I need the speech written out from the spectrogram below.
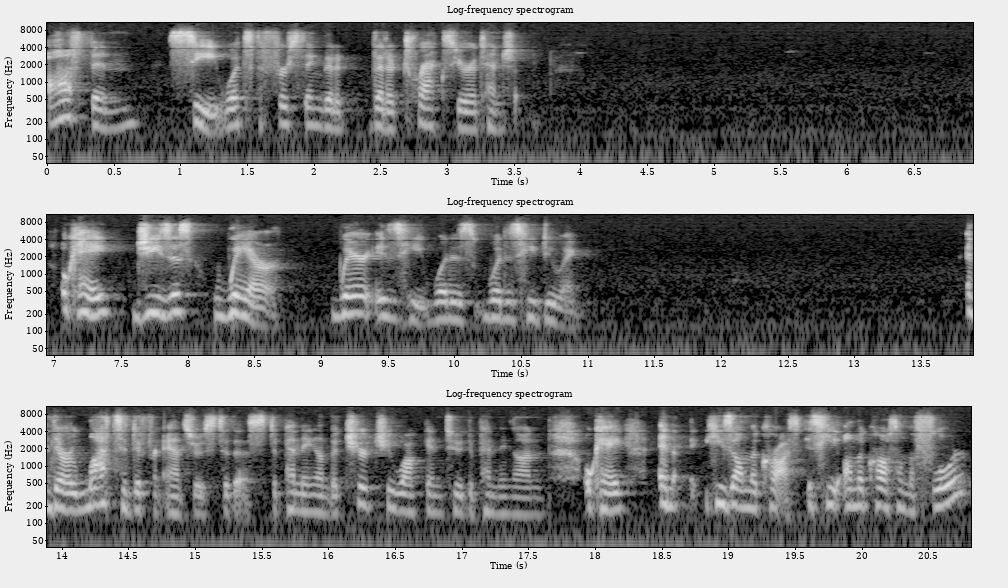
often see? What's the first thing that that attracts your attention? Okay, Jesus, where? where is he? What is what is he doing? And there are lots of different answers to this, depending on the church you walk into, depending on okay, and he's on the cross. Is he on the cross on the floor?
